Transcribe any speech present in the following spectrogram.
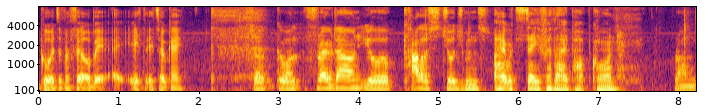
good of a film, but it, it's okay. so go on, throw down your callous judgment. I would stay for thy popcorn Wrong.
